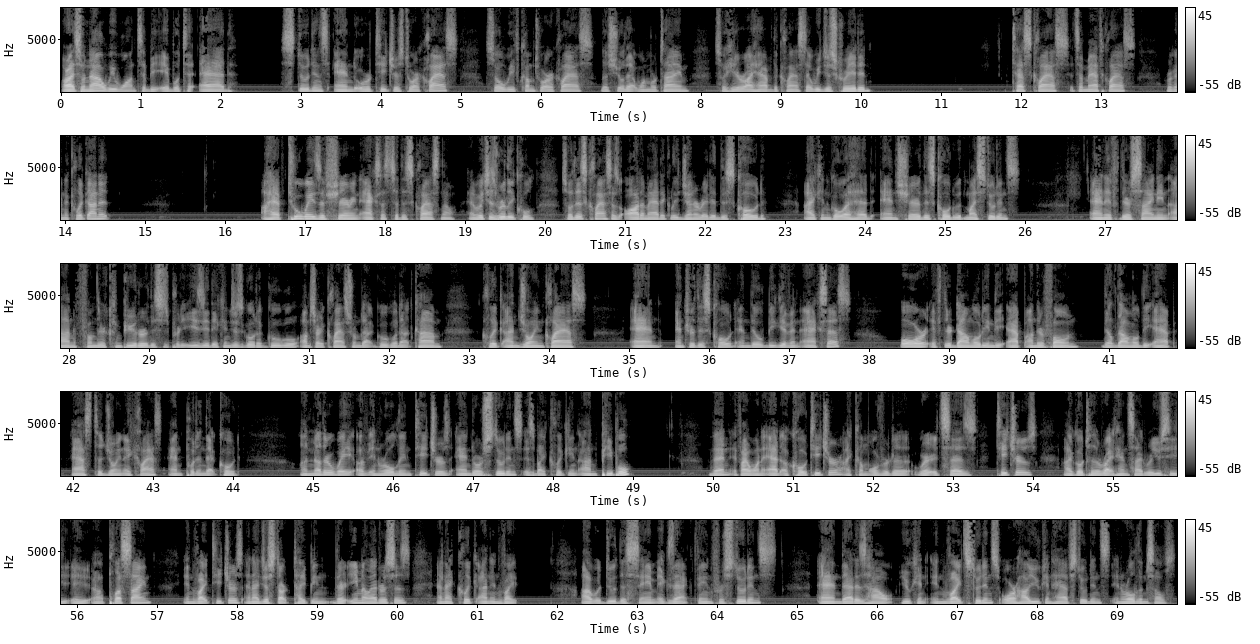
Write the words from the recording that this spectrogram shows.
All right, so now we want to be able to add students and or teachers to our class. So we've come to our class. Let's show that one more time. So here I have the class that we just created. Test class. It's a math class. We're going to click on it. I have two ways of sharing access to this class now, and which is really cool. So this class has automatically generated this code. I can go ahead and share this code with my students. And if they're signing on from their computer, this is pretty easy. They can just go to Google, I'm sorry, classroom.google.com, click on join class, and enter this code, and they'll be given access. Or if they're downloading the app on their phone, they'll download the app, ask to join a class, and put in that code. Another way of enrolling teachers and or students is by clicking on people. Then if I want to add a co-teacher, I come over to where it says teachers I go to the right hand side where you see a uh, plus sign, invite teachers, and I just start typing their email addresses and I click on invite. I would do the same exact thing for students, and that is how you can invite students or how you can have students enroll themselves.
